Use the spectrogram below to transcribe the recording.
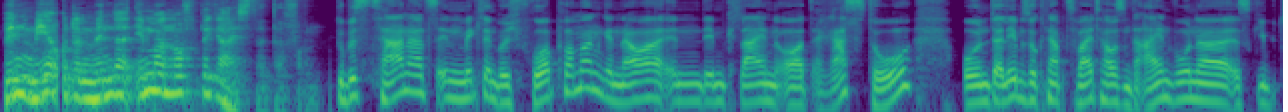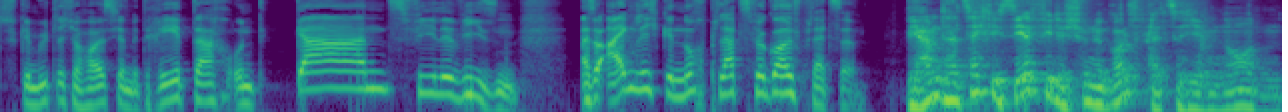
bin mehr oder minder immer noch begeistert davon. Du bist Zahnarzt in Mecklenburg-Vorpommern, genauer in dem kleinen Ort Rastow und da leben so knapp 2000 Einwohner. Es gibt gemütliche Häuschen mit Reddach und ganz viele Wiesen. Also eigentlich genug Platz für Golfplätze. Wir haben tatsächlich sehr viele schöne Golfplätze hier im Norden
